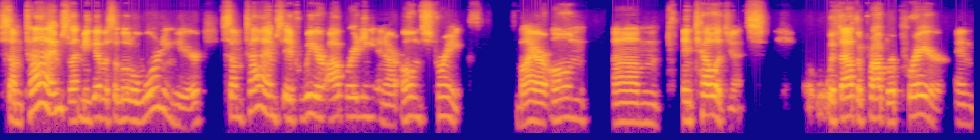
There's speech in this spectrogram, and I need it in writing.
Sometimes, let me give us a little warning here. Sometimes, if we are operating in our own strength, by our own um, intelligence, without the proper prayer and,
